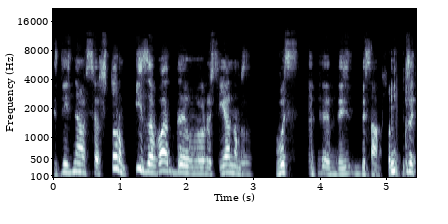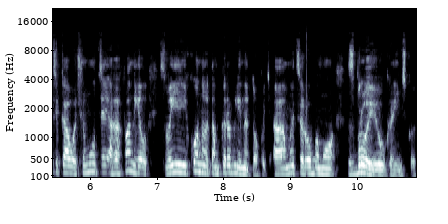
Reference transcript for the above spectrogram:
здійснявся шторм і завадив росіянам висадити десант. Мені дуже цікаво, чому цей Агафангел своєю іконою там кораблі не топить, а ми це робимо зброєю українською.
